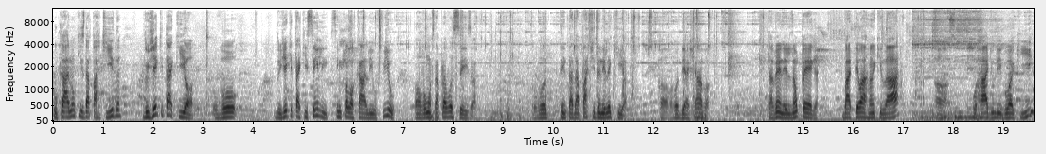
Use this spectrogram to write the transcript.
O carro não quis dar partida. Do jeito que tá aqui, ó. Eu vou... Do jeito que tá aqui, sem, sem colocar ali o fio, ó, vou mostrar pra vocês, ó. Eu vou tentar dar partida nele aqui, ó. Ó, rodei a chave, ó. Tá vendo? Ele não pega. Bateu o arranque lá. Ó, o rádio ligou aqui.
